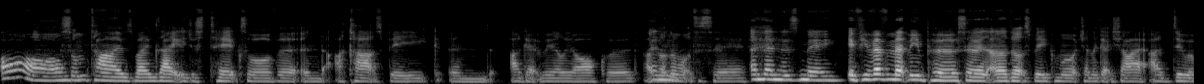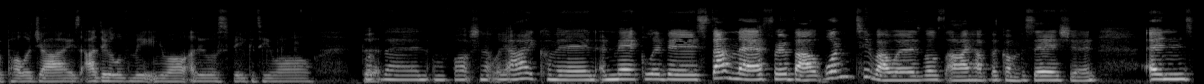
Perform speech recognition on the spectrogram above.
all. Sometimes my anxiety just takes over and I can't speak and I get really awkward. I don't know what to say. And then there's me. If you've ever met me in person and I don't speak much and I get shy, I do apologise. I do love meeting you all. I do love speaking to you all. But But then, unfortunately, I come in and make Libby stand there for about one, two hours whilst I have the conversation. And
